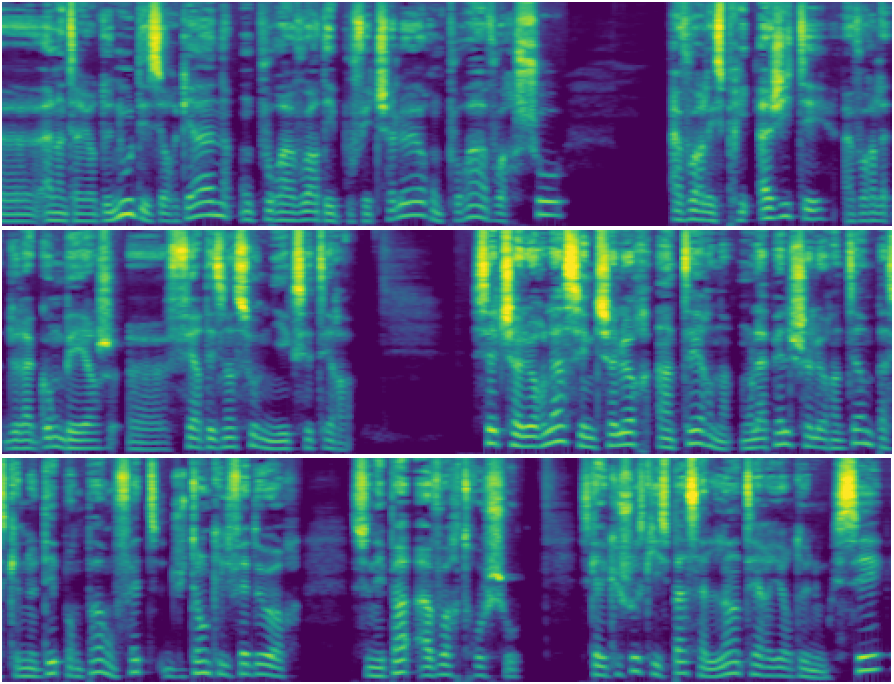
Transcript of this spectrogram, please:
euh, à l'intérieur de nous, des organes, on pourra avoir des bouffées de chaleur, on pourra avoir chaud, avoir l'esprit agité, avoir de la gamberge, euh, faire des insomnies, etc. Cette chaleur-là, c'est une chaleur interne. On l'appelle chaleur interne parce qu'elle ne dépend pas en fait du temps qu'il fait dehors. Ce n'est pas avoir trop chaud. C'est quelque chose qui se passe à l'intérieur de nous. C'est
